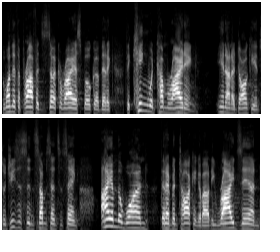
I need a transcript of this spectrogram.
the one that the prophet Zechariah spoke of, that a, the king would come riding in on a donkey. And so Jesus, in some sense, is saying, I am the one that I've been talking about. And he rides in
